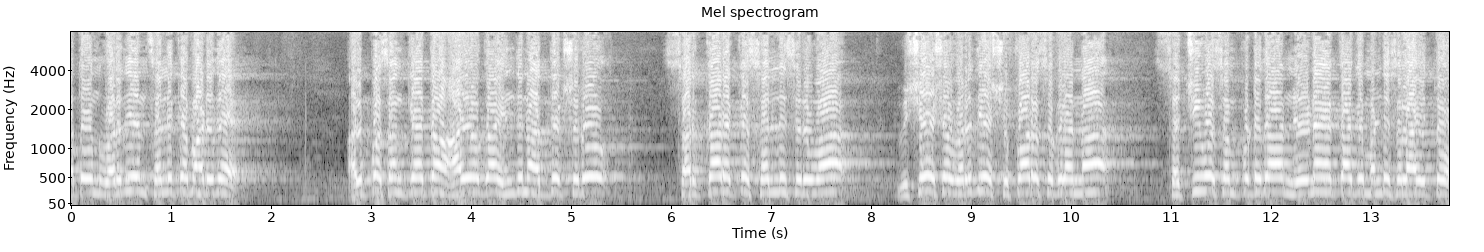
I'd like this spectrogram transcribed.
ಅಥವಾ ಒಂದು ವರದಿಯನ್ನು ಸಲ್ಲಿಕೆ ಮಾಡಿದೆ, ಅಲ್ಪಸಂಖ್ಯಾತ ಆಯೋಗ ಹಿಂದಿನ ಅಧ್ಯಕ್ಷರು ಸರ್ಕಾರಕ್ಕೆ ಸಲ್ಲಿಸಿರುವ ವಿಶೇಷ ವರದಿಯ ಶಿಫಾರಸುಗಳನ್ನ ಸಚಿವ ಸಂಪುಟದ ನಿರ್ಣಯಕ್ಕಾಗಿ ಮಂಡಿಸಲಾಯಿತು.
